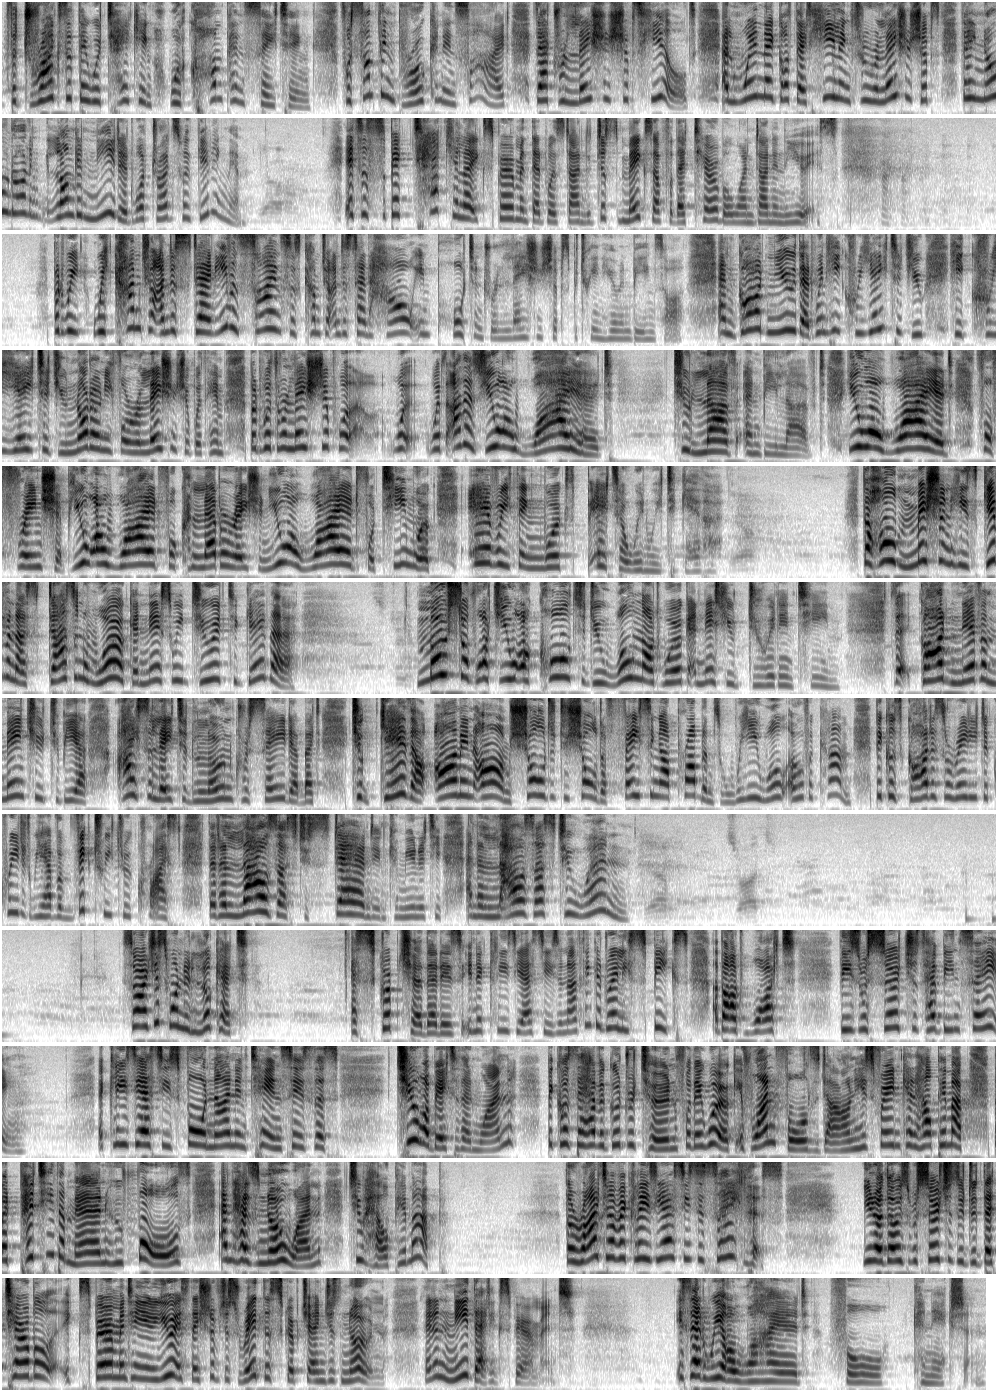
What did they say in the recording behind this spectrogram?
the drugs that they were taking were compensating for something broken inside that relationships healed. And when they got that healing through relationships, they no longer needed what drugs were giving them. It's a spectacular experiment that was done. It just makes up for that terrible one done in the US. But we, we come to understand, even science has come to understand how important relationships between human beings are. And God knew that when He created you, He created you not only for relationship with Him, but with relationship with, with, with others. You are wired to love and be loved. You are wired for friendship. You are wired for collaboration. You are wired for teamwork. Everything works better when we're together. The whole mission He's given us doesn't work unless we do it together. Most of what you are called to do will not work unless you do it in team. That God never meant you to be an isolated lone crusader, but together, arm in arm, shoulder to shoulder, facing our problems, we will overcome. Because God has already decreed it. We have a victory through Christ that allows us to stand in community and allows us to win. So I just want to look at a scripture that is in Ecclesiastes, and I think it really speaks about what these researchers have been saying. Ecclesiastes 4 9 and 10 says this Two are better than one because they have a good return for their work. If one falls down, his friend can help him up. But pity the man who falls and has no one to help him up. The writer of Ecclesiastes is saying this. You know, those researchers who did that terrible experiment in the US, they should have just read the scripture and just known. They didn't need that experiment. Is that we are wired for connection.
